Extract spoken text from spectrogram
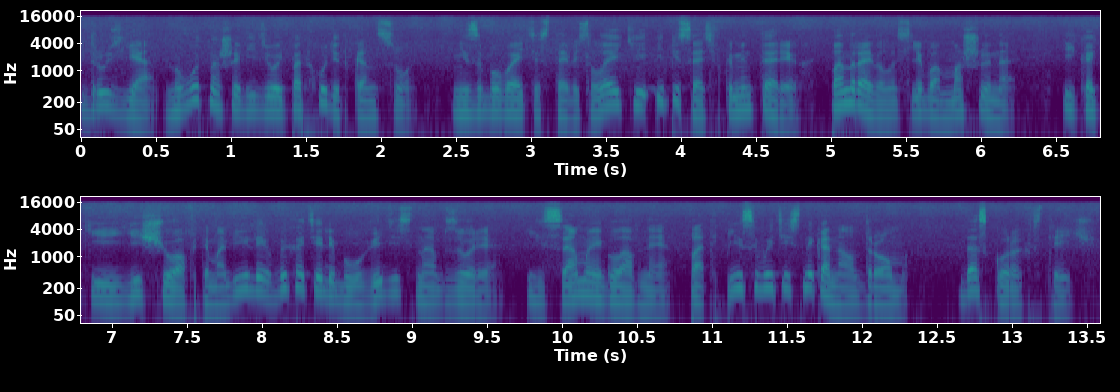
Друзья, ну вот наше видео и подходит к концу. Не забывайте ставить лайки и писать в комментариях, понравилась ли вам машина и какие еще автомобили вы хотели бы увидеть на обзоре. И самое главное, подписывайтесь на канал Дром. До скорых встреч!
